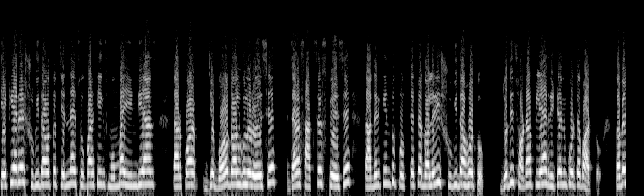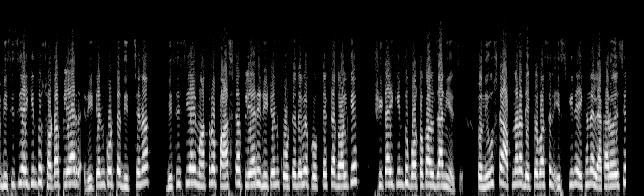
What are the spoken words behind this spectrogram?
কেকেআর এর সুবিধা হতো Chennai Super Kings, Mumbai Indians, তারপর যে বড় দলগুলো রয়েছে, যারা সাকসেস পেয়েছে, তাদের কিন্তু প্রত্যেকটা দলেরই সুবিধা হতো। যদি ছটা প্লেয়ার রিটার্ন করতে পারতো। তবে বিসিসিআই কিন্তু ছটা প্লেয়ার রিটার্ন করতে দিচ্ছে না। বিসিসিআই মাত্র পাঁচটা প্লেয়ারই রিটার্ন করতে দেবে প্রত্যেকটা দলকে, সেটাই কিন্তু গতকাল জানিয়েছে। তো নিউজটা আপনারা দেখতে পাচ্ছেন স্ক্রিনে এখানে লেখা রয়েছে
